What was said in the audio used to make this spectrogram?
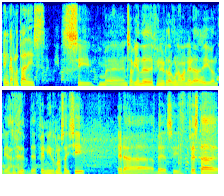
en garrotades. Sí, eh, ens havien de definir d'alguna manera i vam triar de de definir-nos així. Era... Bé, sí. Festa...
